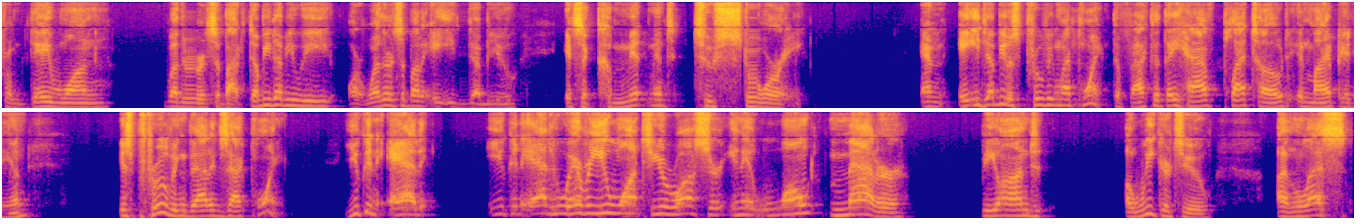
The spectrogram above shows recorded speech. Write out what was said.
from day one, whether it's about WWE or whether it's about AEW, it's a commitment to story. And AEW is proving my point. The fact that they have plateaued, in my opinion, is proving that exact point. You can add you can add whoever you want to your roster and it won't matter beyond a week or two unless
